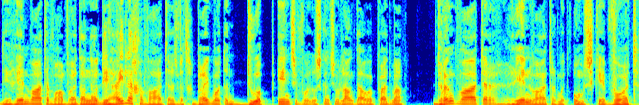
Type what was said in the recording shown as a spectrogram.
die reënwater wat wat dan nou die heilige water is wat gebruik word in doop ensovoorts. Ons kan so lank daaroor praat, maar drinkwater, reënwater moet omskep word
